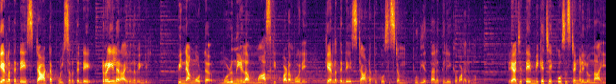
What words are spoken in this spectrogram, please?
കേരളത്തിന്റെ സ്റ്റാർട്ടപ്പ് ഉത്സവത്തിന്റെ ട്രെയിലർ ആയിരുന്നുവെങ്കിൽ പിന്നെ അങ്ങോട്ട് മുഴുനീള മാസ് ഹിറ്റ് പടം പോലെ കേരളത്തിന്റെ സ്റ്റാർട്ടപ്പ് എക്കോസിസ്റ്റം പുതിയ തലത്തിലേക്ക് വളരുന്നു. രാജ്യത്തെ മികച്ച എക്കോസിസ്റ്റങ്ങളിലൊന്നായി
